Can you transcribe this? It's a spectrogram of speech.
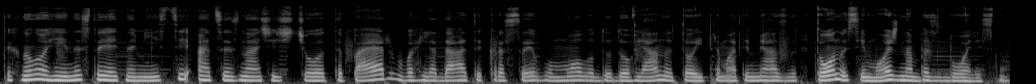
Технології не стоять на місці, а це значить, що тепер виглядати красиво, молодо, доглянуто і тримати м'язи в тонусі можна безболісно.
